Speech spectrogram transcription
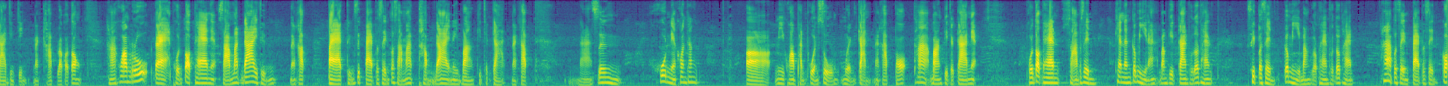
การจริง ๆ นะครับ เราก็ต้องหาความรู้แต่ผลตอบแทนเนี่ยสามารถได้ถึงนะครับ8ถึง18%ก็สามารถทำได้ในบางกิจการนะครับนะซึ่งหุ้นเนี่ยค่อนข้าง มีความผันผวนสูงเหมือนกันนะครับ เพราะถ้าบางกิจการเนี่ยผลตอบแทน 3%แค่นั้นก็มีนะ บางกิจการผลตอบแทน 10%ก็มีบางผลตอบแทนผลตอบแทน 5% 8%ก็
